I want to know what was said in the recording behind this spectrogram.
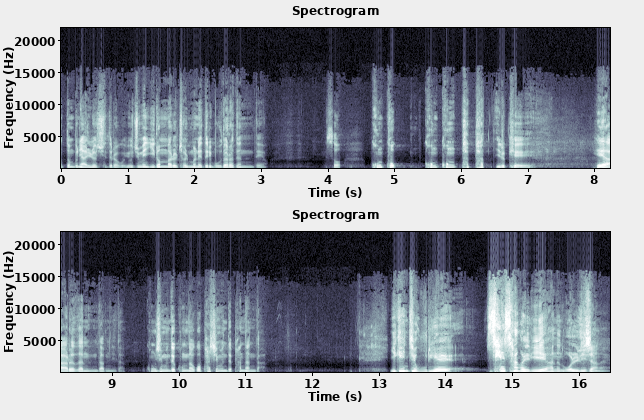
어떤 분이 알려주시더라고요. 요즘엔 이런 말을 젊은 애들이 못 알아듣는데요. 그래서 콩콩 콩콩 팥팥 이렇게 해야 알아듣는답니다. 콩 심은 데 콩 나고 팥 심은 데 팥 난다. 이게 이제 우리의 세상을 이해하는 원리잖아요.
